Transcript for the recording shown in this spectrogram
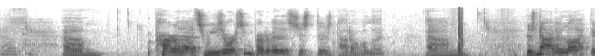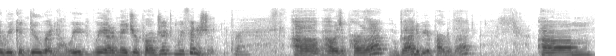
Oh, okay. Um, part of that's resourcing. Part of it is just there's not a whole lot. Um, there's not a lot that we can do right now. We we had a major project and we finished it. Right. Um, I was a part of that. I'm glad to be a part of that. Um,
